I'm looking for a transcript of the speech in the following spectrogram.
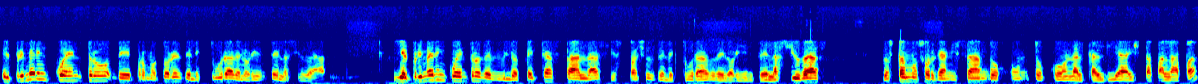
El primer encuentro de promotores de lectura del oriente de la ciudad y el primer encuentro de bibliotecas, salas y espacios de lectura del oriente de la ciudad. Lo estamos organizando junto con la alcaldía de Iztapalapa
